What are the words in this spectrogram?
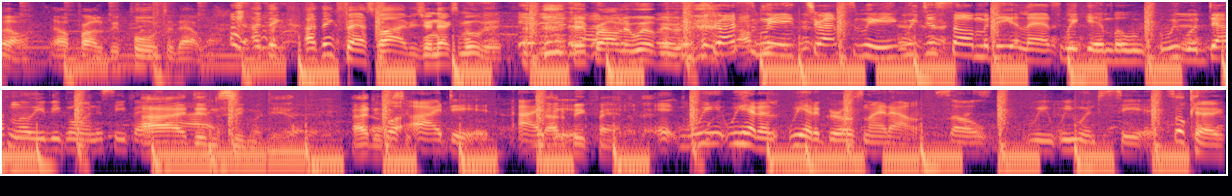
Well, I'll probably be pulled to that one. I think I think Fast Five is your next movie. it probably will be. Trust me, trust me. We just saw Madea last weekend, but we will definitely be going to see Fast I Five. didn't see Madea. I didn't Well, see. I did. I did. Not did. a big fan of that. It- we, we had a we had a girls' night out, so we, we went to see it. It's okay.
